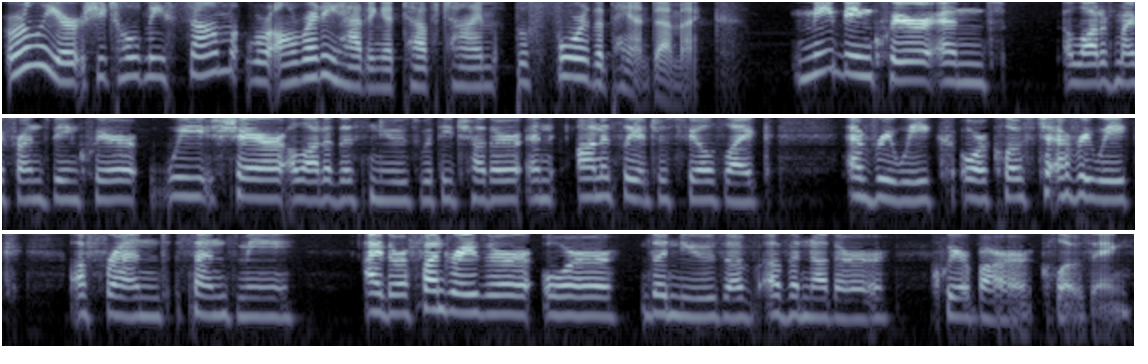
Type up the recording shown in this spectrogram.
Earlier, she told me some were already having a tough time before the pandemic. Me being queer and a lot of my friends being queer, we share a lot of this news with each other. And honestly, it just feels like every week or close to every week, a friend sends me either a fundraiser or the news of, of another queer bar closing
